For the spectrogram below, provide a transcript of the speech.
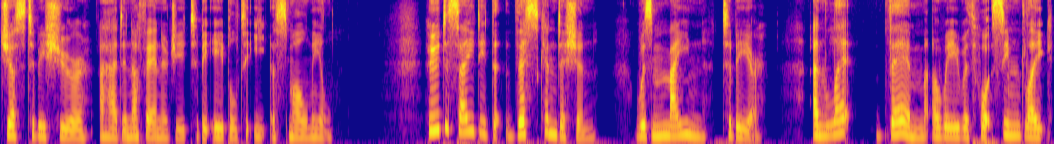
just to be sure I had enough energy to be able to eat a small meal? Who decided that this condition was mine to bear and let them away with what seemed like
